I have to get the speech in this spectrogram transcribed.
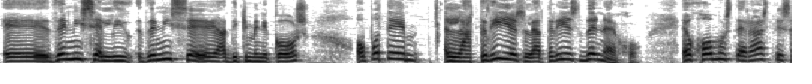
ε, δεν, είσαι, δεν είσαι αντικειμενικός, οπότε λατρείες, λατρείες δεν έχω. Έχω όμως τεράστιες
